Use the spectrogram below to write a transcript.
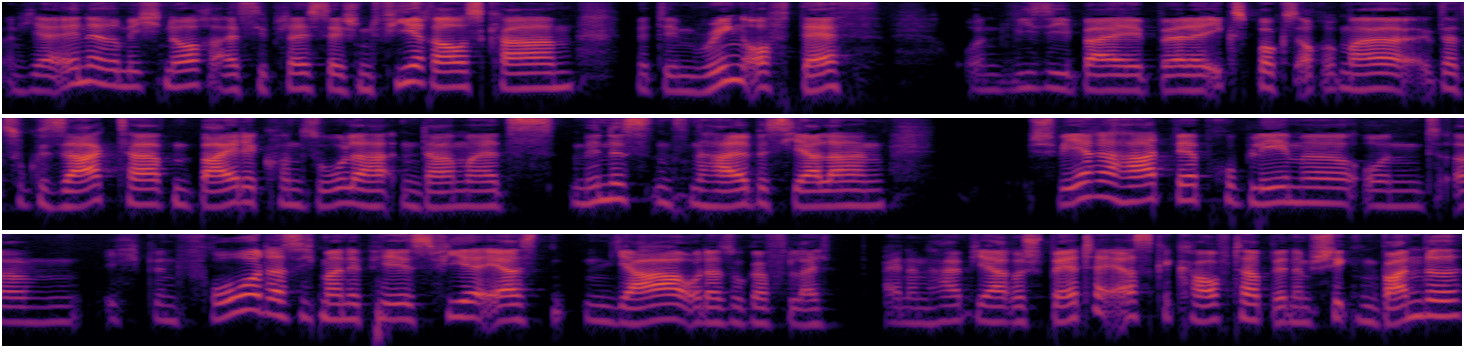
Und ich erinnere mich noch, als die PlayStation 4 rauskam mit dem Ring of Death, und wie sie bei, bei der Xbox auch immer dazu gesagt haben, beide Konsole hatten damals mindestens ein halbes Jahr lang schwere Hardware-Probleme und ähm, ich bin froh, dass ich meine PS4 erst ein Jahr oder sogar vielleicht eineinhalb Jahre später erst gekauft habe in einem schicken Bundle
